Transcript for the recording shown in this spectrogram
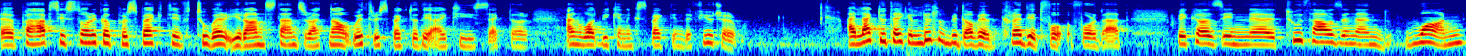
a, perhaps historical perspective to where Iran stands right now with respect to the IT sector and what we can expect in the future. I'd like to take a little bit of a credit for, for that because in 2001,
